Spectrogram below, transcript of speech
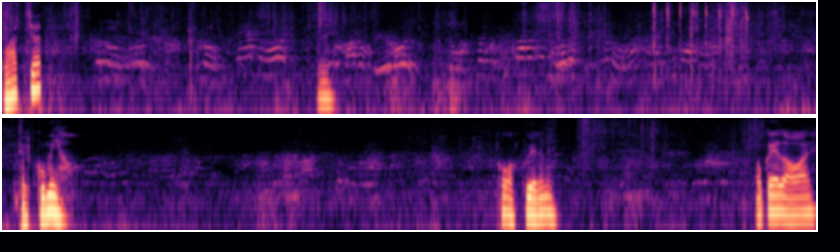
Quá chất. Đây. tuyệt cú mèo. Có quả quyền nữa này. Ok rồi.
